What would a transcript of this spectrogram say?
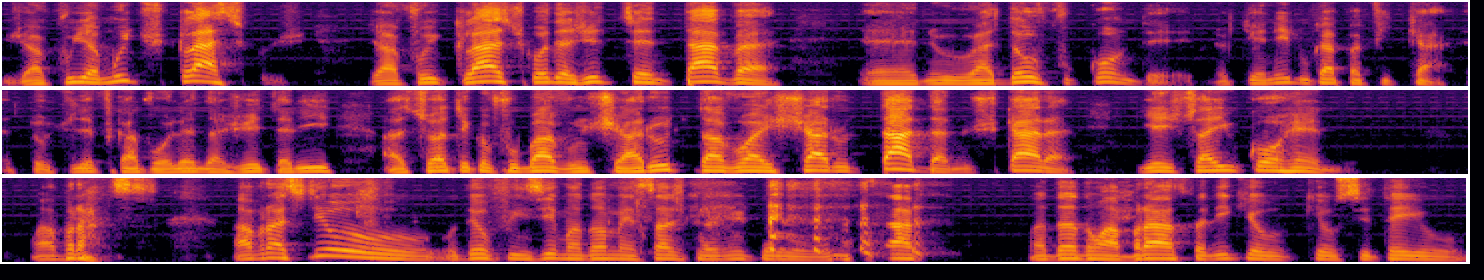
já fui a muitos clássicos. Já fui clássico quando a gente sentava é, no Adolfo Conde. Não tinha nem lugar para ficar. A torcida ficava olhando a gente ali. A sorte é que eu fumava um charuto, dava uma charutada nos caras e eles saíam correndo. Um abraço. Um abraço. E o, o Delfinzinho mandou uma mensagem para mim pelo WhatsApp, mandando um abraço ali que eu, que eu citei o,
